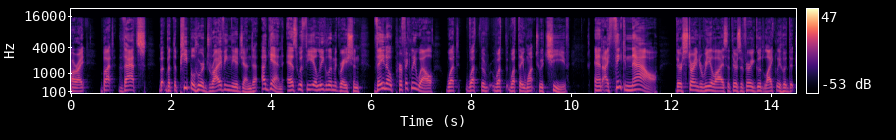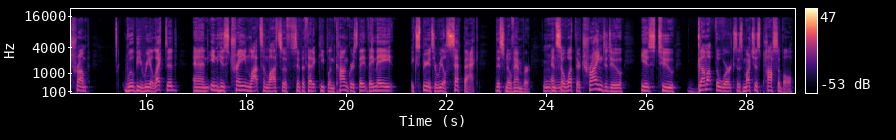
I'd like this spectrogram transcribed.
All right, but that's but but the people who are driving the agenda, again, as with the illegal immigration, they know perfectly well what what the what what they want to achieve, and I think now they're starting to realize that there's a very good likelihood that Trump will be reelected and in his train, lots and lots of sympathetic people in Congress, they, they may experience a real setback this November. Mm-hmm. And so, what they're trying to do is to gum up the works as much as possible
